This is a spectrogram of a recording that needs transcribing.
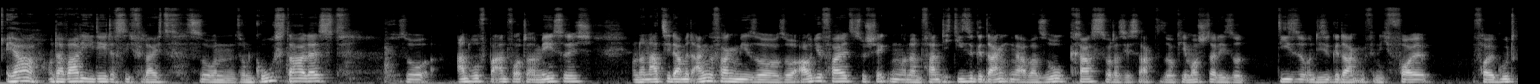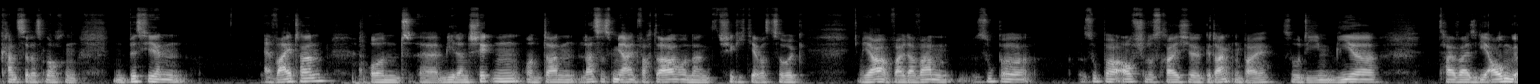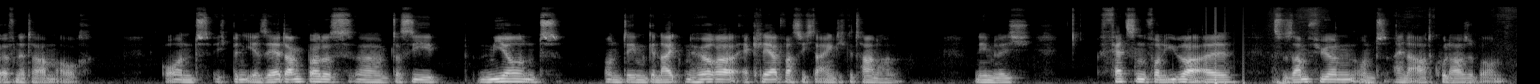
ja, und da war die Idee, dass sie vielleicht so ein, so ein Gruß da lässt, so Anrufbeantworter mäßig. Und dann hat sie damit angefangen, mir so, so Audiofiles zu schicken. Und dann fand ich diese Gedanken aber so krass, so dass ich sagte, so, okay, Moshtali, so diese und diese Gedanken finde ich voll, voll gut. Kannst du das noch ein, ein bisschen erweitern und äh, mir dann schicken und dann lass es mir einfach da und dann schicke ich dir was zurück. Ja, weil da waren super, super aufschlussreiche Gedanken bei, so die mir teilweise die Augen geöffnet haben auch. Und ich bin ihr sehr dankbar, dass, äh, dass sie mir und, und dem geneigten Hörer erklärt, was ich da eigentlich getan habe. Nämlich Fetzen von überall zusammenführen und eine Art Collage bauen.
